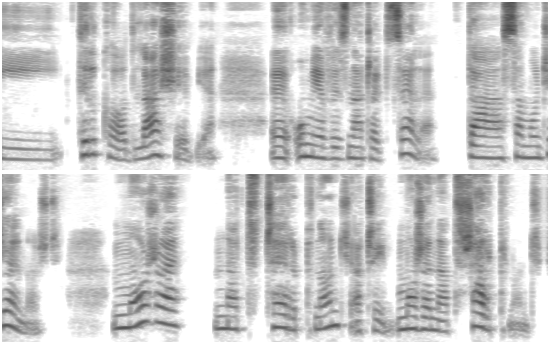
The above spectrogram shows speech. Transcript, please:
i tylko dla siebie y, umie wyznaczać cele, ta samodzielność może nadczerpnąć, a czyli może nadszarpnąć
